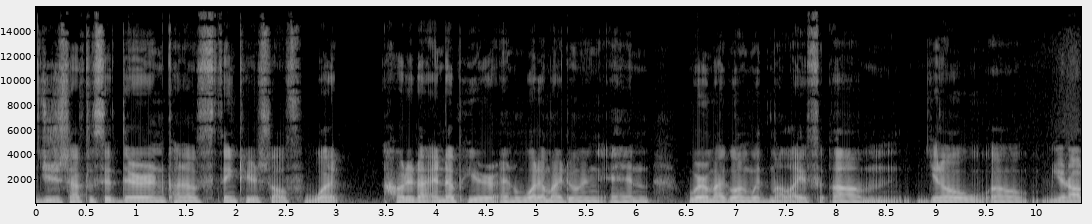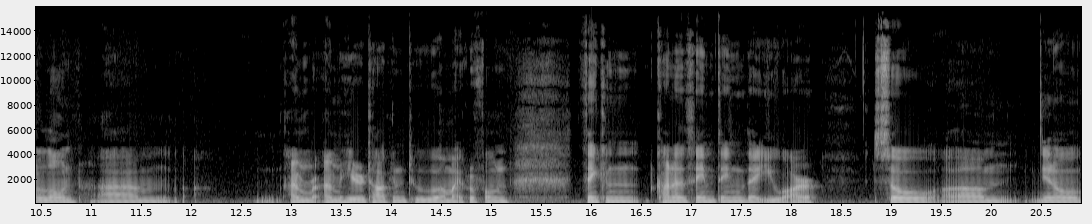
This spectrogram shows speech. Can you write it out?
you just have to sit there and kind of think to yourself what how did i end up here and what am i doing and where am i going with my life? Um, you know uh, you're not alone. Um, i'm i'm here talking to a microphone thinking kind of the same thing that you are so, um, you know,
